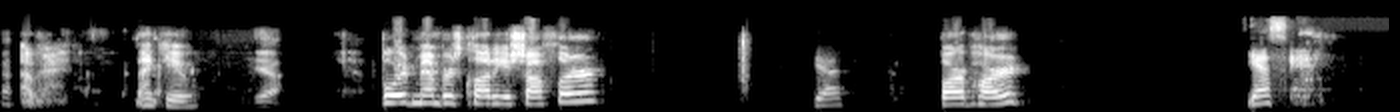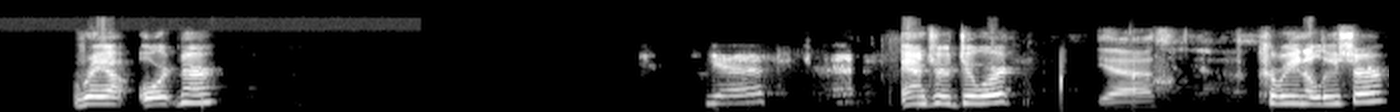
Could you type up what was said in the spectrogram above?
okay, thank you. Yeah. Board members Claudia Schaffler, Yes. Barb Hart, Yes. Rhea Ortner, Yes. Andrew Dewart, Yes. Karina Lucier,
